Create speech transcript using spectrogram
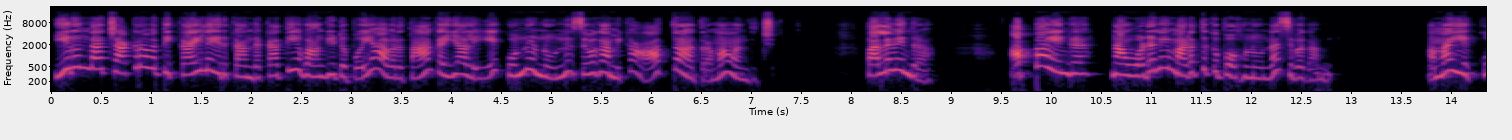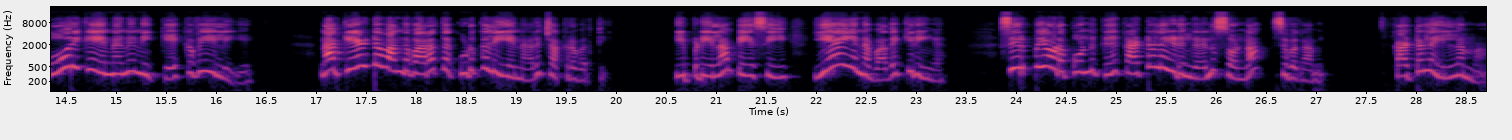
இருந்தா சக்கரவர்த்தி கையில இருக்க அந்த கத்திய வாங்கிட்டு போய் அவரை தான் கையாலேயே கொன்னுடணும்னு சிவகாமிக்கு ஆத்திரம் ஆத்திரமா வந்துச்சு. பல்லவேந்திரா அப்பா எங்க? நான் உடனே மடத்துக்கு போகணும்னா சிவகாமி. அம்மா என் கோரிக்கை என்னன்னு நீ கேட்கவே இல்லையே. நான் கேட்டு வந்த வரத்தை கொடுக்கலையேனாரு சக்கரவர்த்தி. இப்படியெல்லாம் பேசி ஏன் என்ன வதைக்கிறீங்க? சிற்பியோட பொண்ணுக்கு கட்டளை இடுங்கன்னு சொன்னா சிவகாமி. கட்டளை இல்லம்மா.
